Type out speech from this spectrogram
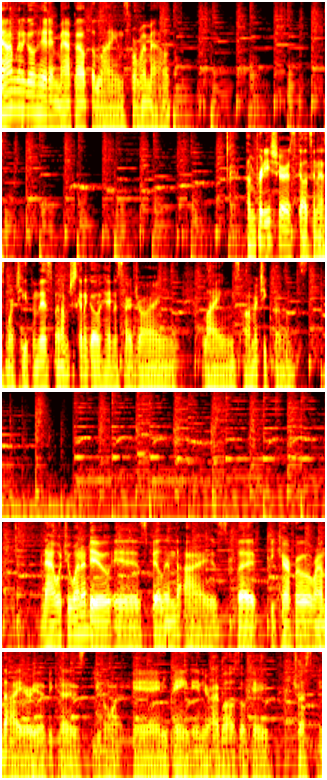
Now I'm gonna go ahead and map out the lines for my mouth. I'm pretty sure a skeleton has more teeth than this, but I'm just gonna go ahead and start drawing lines on my cheekbones. Now what you want to do is fill in the eyes, but be careful around the eye area because you don't want any paint in your eyeballs, okay? Trust me.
